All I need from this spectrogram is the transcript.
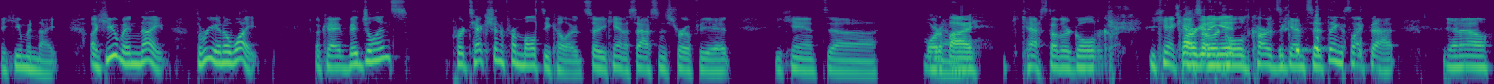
A human knight, a human knight, three and a white. Okay, vigilance, protection from multicolored, so you can't assassin's trophy it. You can't uh, Mortify. cast other gold. You can't cast other it. gold cards against it. Things like that. You know,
